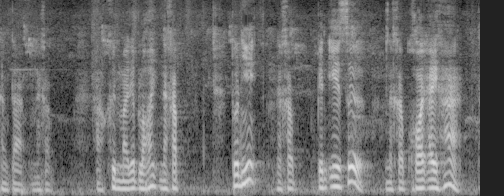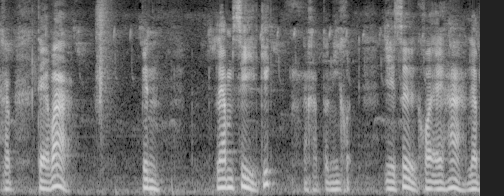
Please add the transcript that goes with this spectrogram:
ต่างๆนะครับอ่าขึ้นมาเรียบร้อยนะครับ ตัวนี้นะครับเป็น a อเซอร์นะครับคอย i5 นะครับแต่ว่าเป็นแรม4กิกนะครับตัวนี้ a อเซอร์คอย i5 แรม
